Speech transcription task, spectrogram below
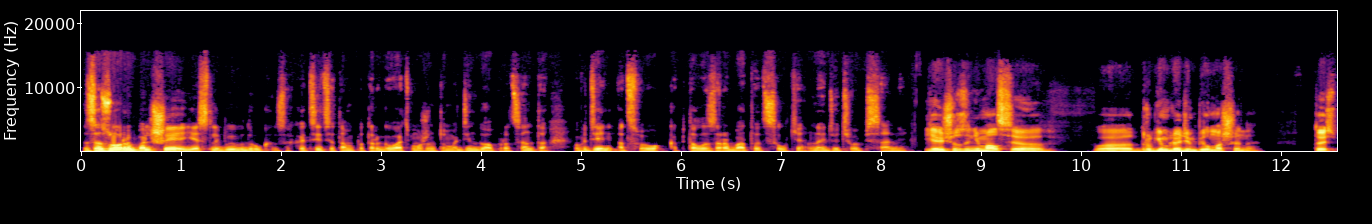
зазоры большие, если вы вдруг захотите там поторговать, можно там 1-2% в день от своего капитала зарабатывать. Ссылки найдете в описании. Я еще занимался, э, другим людям бил машины. То есть,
